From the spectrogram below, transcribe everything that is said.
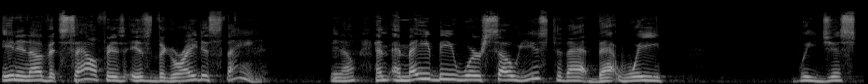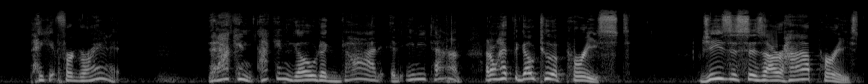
in and of itself is, is the greatest thing. You know? And, and maybe we're so used to that that we we just take it for granted. That I can I can go to God at any time. I don't have to go to a priest. Jesus is our high priest,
